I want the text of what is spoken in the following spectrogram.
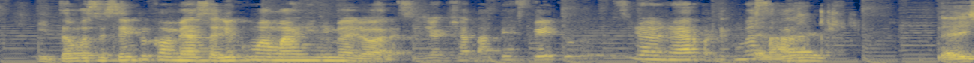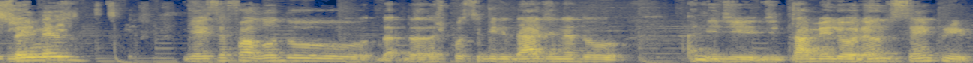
então você sempre começa ali com uma margem de melhora. Se já está perfeito, você já, já era para ter começado. É, é isso aí mesmo. E aí você falou do, das possibilidades, né? Do, ali de estar tá melhorando sempre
